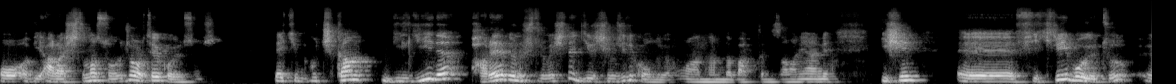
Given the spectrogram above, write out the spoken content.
o bir araştırma sonucu ortaya koyuyorsunuz. Peki bu çıkan bilgiyi de paraya dönüştürme işi de girişimcilik oluyor o anlamda baktığınız zaman. Yani işin e, fikri boyutu e,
